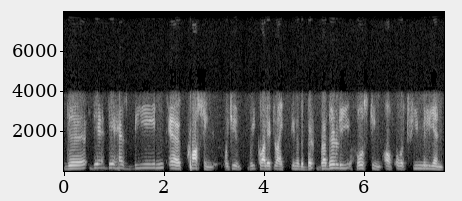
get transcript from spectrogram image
the, the there has been a crossing, which is, we call it like you know the brotherly hosting of over three million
